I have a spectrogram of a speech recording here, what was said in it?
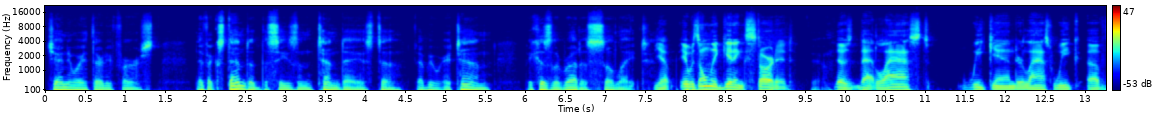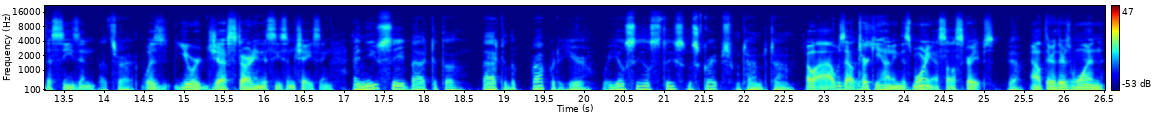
January 31st. They've extended the season 10 days to February 10 because the rut is so late. Yep. It was only getting started. Yeah. Those that last weekend or last week of the season That's right. was you were just starting to see some chasing. And you see back at the back of the property here where you'll see us do some scrapes from time to time. Oh, I was out turkey hunting this morning. I saw scrapes Yeah. out there. There's one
